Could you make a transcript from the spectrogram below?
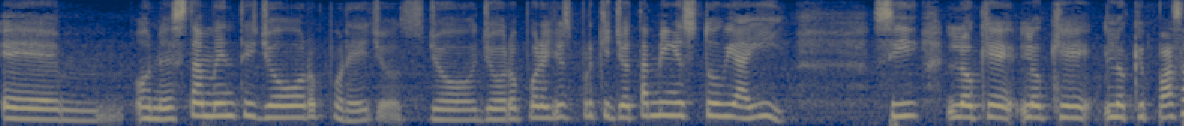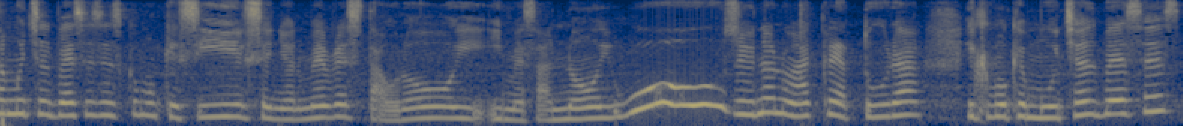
em, honestamente yo oro por ellos, yo lloro por ellos porque yo también estuve ahí. Sí, lo que, lo que, lo que pasa muchas veces es como que sí, el Señor me restauró y, me sanó y ¡uh! soy una nueva criatura y como que muchas veces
